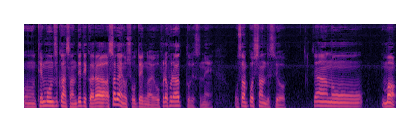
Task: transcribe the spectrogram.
うん、天文図鑑さん出てから阿佐ヶ谷の商店街をふらふらっとですねお散歩したんですよ。であのまあ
